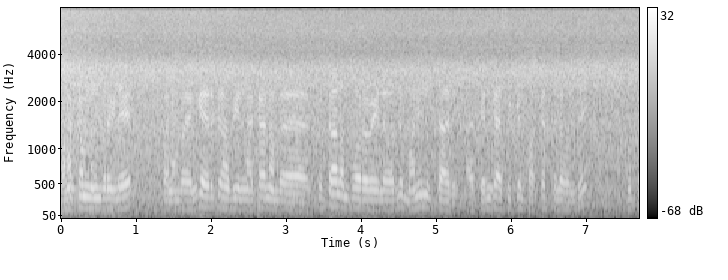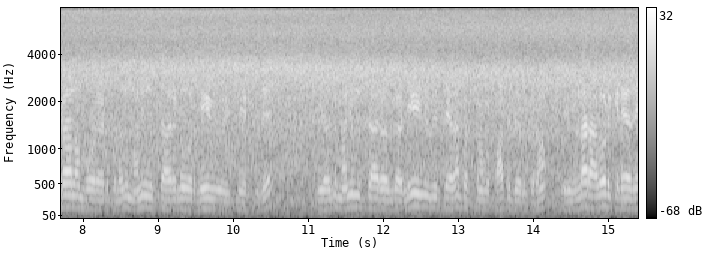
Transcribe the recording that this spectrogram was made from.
வணக்கம் நண்பர்களே. இப்போ நம்ம எங்கே இருக்கோம் அப்படின்னாக்கா நம்ம குற்றாலம் போகிற வழியில் வந்து மணிமுத்தாறு. அது தென்காசிக்கும் பக்கத்தில் வந்து குற்றாலம் போகிற இடத்துல வந்து மணிமுத்தாறுன்னு ஒரு நீர்வீழ்ச்சி இருக்குது. இது வந்து மணிமுத்தாறு வந்து நீர்வீழ்ச்சியை தான் இப்போ நம்ம பார்த்துட்டு இருக்கிறோம். இது உள்ளார அலோடு கிடையாது.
